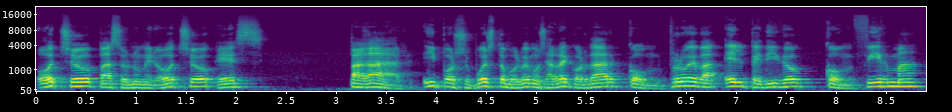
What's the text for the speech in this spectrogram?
8. Paso número 8 es pagar. Y por supuesto, volvemos a recordar, comprueba el pedido, confirma,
